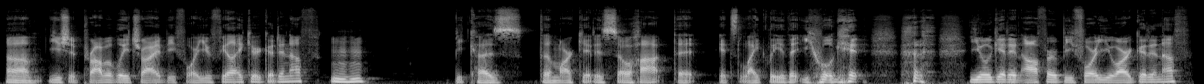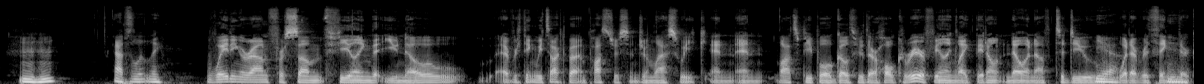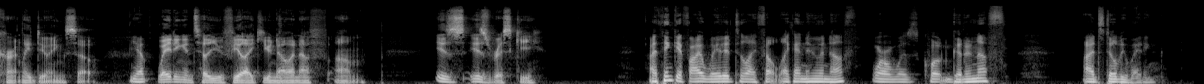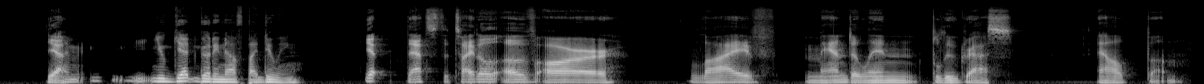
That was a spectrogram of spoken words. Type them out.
um, you should probably try before you feel like you're good enough Mm-hmm. because the market is so hot that it's likely that you will get you will get an offer before you are good enough. Mm-hmm. Absolutely. Waiting around for some feeling that you know everything we talked about imposter syndrome last week and and lots of people go through their whole career feeling like they don't know enough to do Yeah. whatever thing they're currently doing. So Yep. waiting until you feel like you know enough um, is is risky. I think if I waited till I felt like I knew enough or was quote good enough, I'd still be waiting. Yeah. I mean, you get good enough by doing. Yep. That's the title of our live mandolin bluegrass album.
